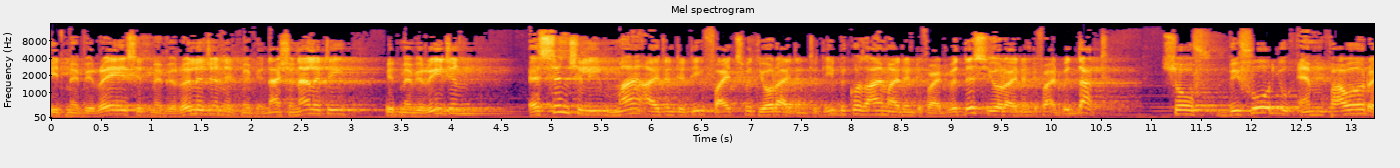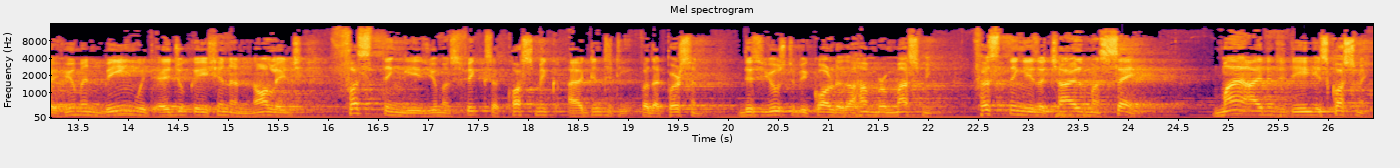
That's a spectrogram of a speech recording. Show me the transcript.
It may be race, it may be religion, it may be nationality, it may be region. Essentially, my identity fights with your identity because I'm identified with this, you're identified with that. So, before you empower a human being with education and knowledge, first thing is you must fix a cosmic identity for that person. This used to be called as Aham Brahmasmi. First thing is a child must say, my identity is cosmic.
